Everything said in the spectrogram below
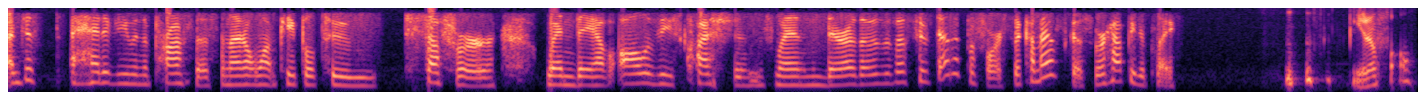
I'm just ahead of you in the process, and I don't want people to suffer when they have all of these questions when there are those of us who've done it before. So come ask us. We're happy to play. Beautiful.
